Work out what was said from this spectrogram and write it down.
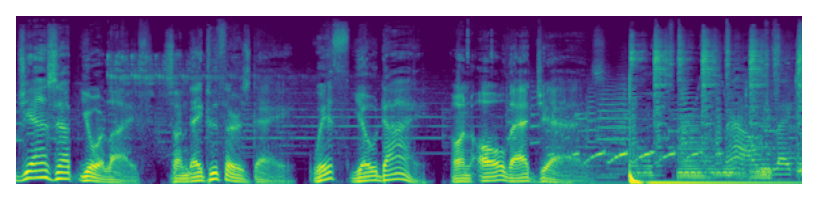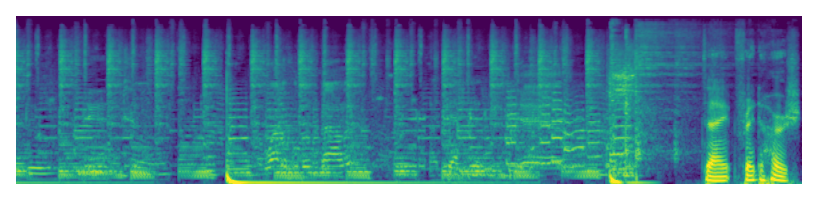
Jazz up your life, Sunday to Thursday, with Yo Dai on All That Jazz. Now we like to do. A wonderful little ballad, 在 Fred Hersch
